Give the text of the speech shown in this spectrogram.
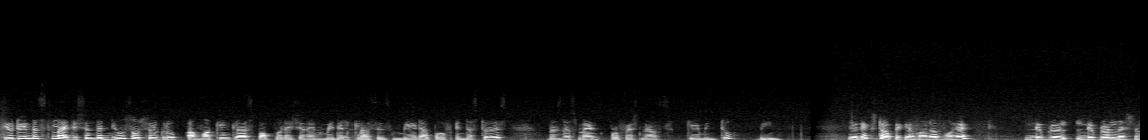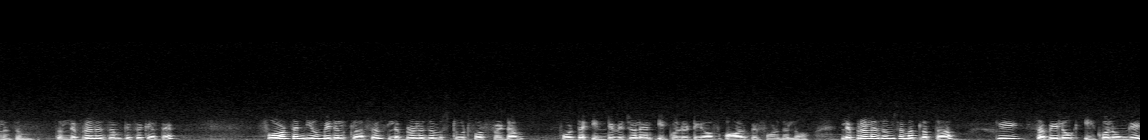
Due to industrialization the new social group a working class population in middle classes made up of industrialist businessman professionals came into being जो नेक्स्ट टॉपिक है हमारा वो है लिबरल लिबरल नेशनलिज्म तो लिबरलिज्म किसे कहते हैं? For the new middle classes liberalism stood for freedom for the individual and equality of all before the law liberalism से मतलब था कि सभी लोग इक्वल होंगे,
